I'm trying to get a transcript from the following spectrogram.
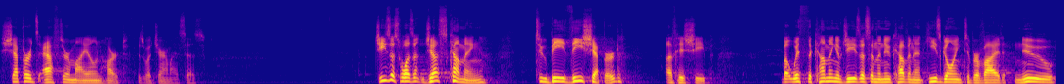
Shepherds after my own heart is what Jeremiah says. Jesus wasn't just coming to be the shepherd of his sheep, but with the coming of Jesus and the new covenant, he's going to provide new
